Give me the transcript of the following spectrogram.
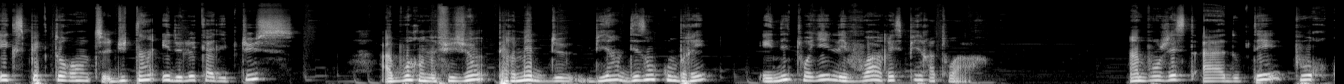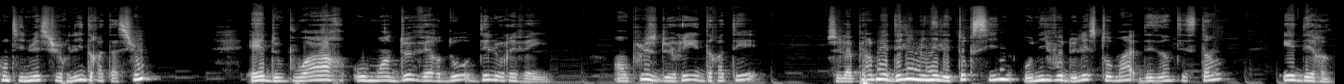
expectorante du thym et de l'eucalyptus à boire en infusion permettent de bien désencombrer et nettoyer les voies respiratoires. Un bon geste à adopter pour continuer sur l'hydratation est de boire au moins deux verres d'eau dès le réveil. en plus de réhydrater, cela permet d'éliminer les toxines au niveau de l'estomac, des intestins et des reins.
